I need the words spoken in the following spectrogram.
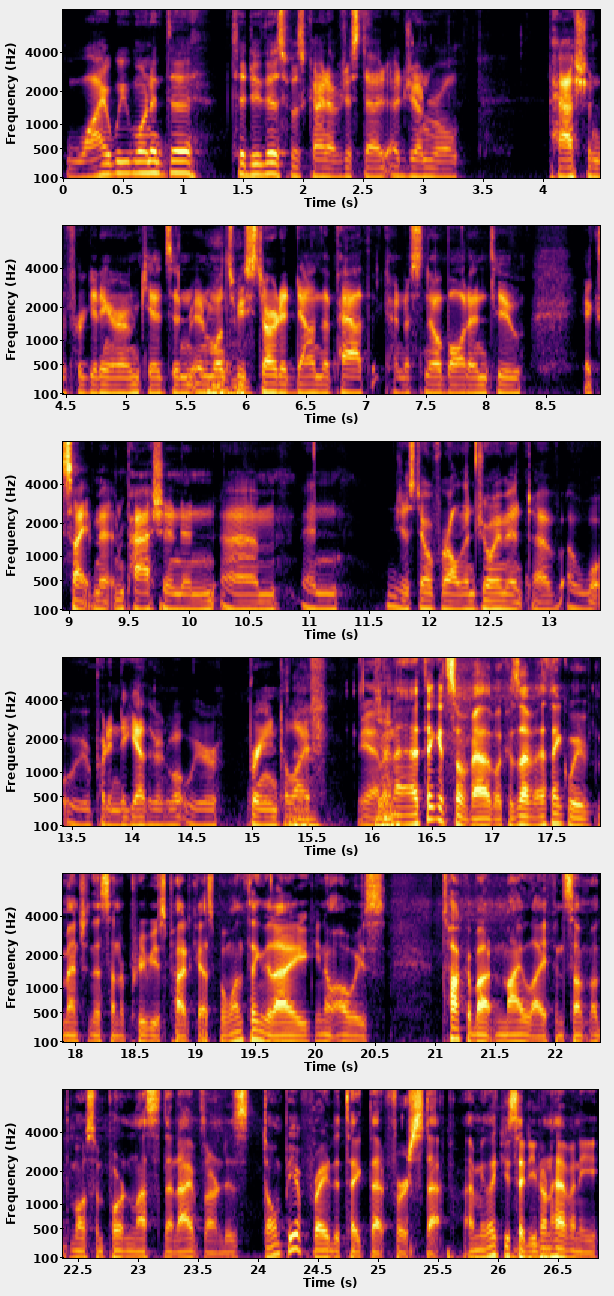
why we wanted to to do this was kind of just a, a general passion for getting our own kids, and, and once we Mhm. started down the path, it kind of snowballed into excitement and passion and um, and just overall enjoyment of, of what we were putting together and what we were bringing to Yeah. life. Yeah, Yeah. and I think it's so valuable because I, I think we've mentioned this on a previous podcast. But one thing that I, you know, always talk about in my life and some of the most important lesson that I've learned is don't be afraid to take that first step. I mean, like you said, you don't have any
